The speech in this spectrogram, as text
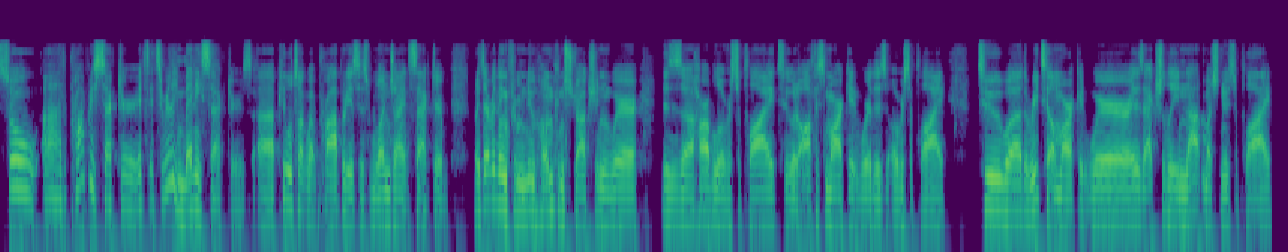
So uh, the property sector, it's it's really many sectors. Uh, people talk about property as this one giant sector, but it's everything from new home construction where there's a horrible oversupply to an office market where there's oversupply to uh, the retail market where there's actually not much new supply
